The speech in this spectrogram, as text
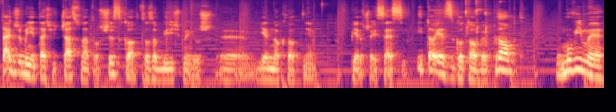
Tak, żeby nie tracić czasu na to wszystko, co zrobiliśmy już yy, jednokrotnie w pierwszej sesji. I to jest gotowy prompt. Mówimy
